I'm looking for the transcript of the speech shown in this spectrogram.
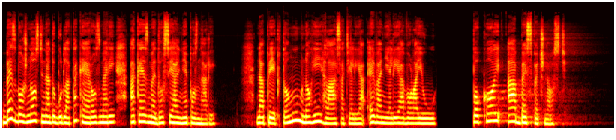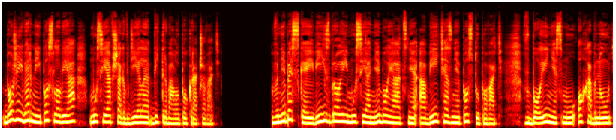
Bezbožnosť nadobudla také rozmery, aké sme dosiaľ nepoznali – Napriek tomu mnohí hlásatelia Evanielia volajú pokoj a bezpečnosť. Boží verní poslovia musia však v diele vytrvalo pokračovať. V nebeskej výzbroji musia nebojácne a výťazne postupovať. V boji nesmú ochabnúť,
